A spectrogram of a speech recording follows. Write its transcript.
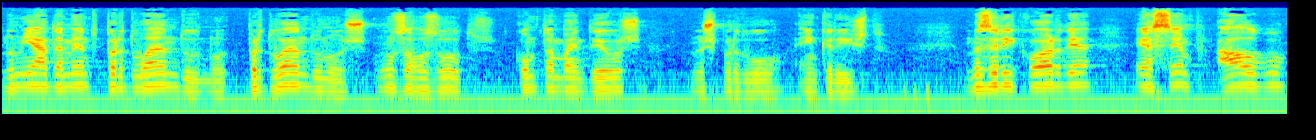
nomeadamente perdoando-nos perdoando uns aos outros, como também Deus nos perdoou em Cristo. Misericórdia é sempre algo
